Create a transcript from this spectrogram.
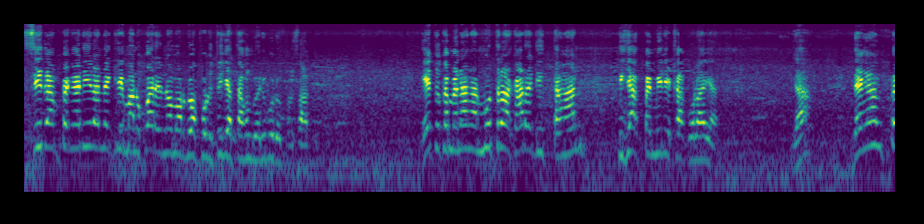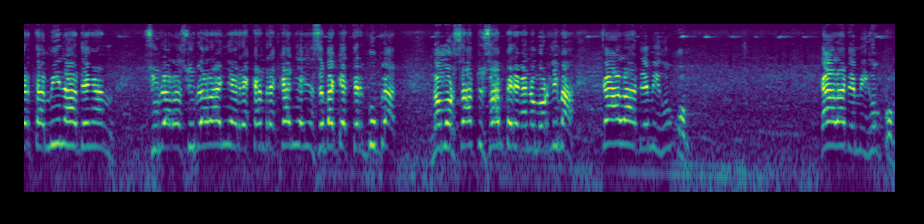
sidang pengadilan negeri Manokwari nomor 23 tahun 2021 itu kemenangan mutlak ada di tangan pihak pemilik hak rakyat ya. Dengan Pertamina dengan saudara-saudaranya rekan-rekannya yang sebagai tergugat nomor satu sampai dengan nomor lima kalah demi hukum. Kalah demi hukum.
